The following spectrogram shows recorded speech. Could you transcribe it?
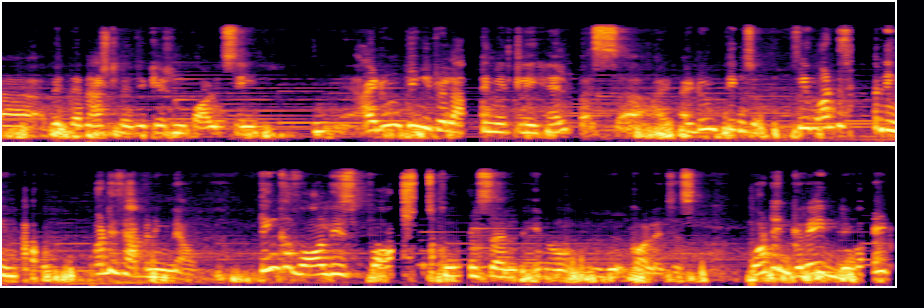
uh, with the national education policy I don't think it will ultimately help us. Uh, I, I don't think so. See what is happening now. What is happening now? Think of all these posh schools and you know colleges. What a great divide.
